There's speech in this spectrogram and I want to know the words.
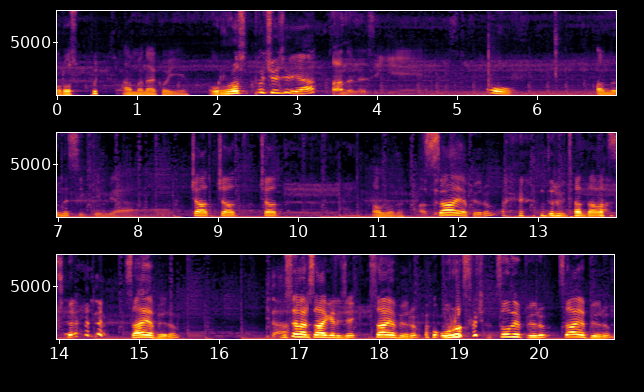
Orospu amına koyayım. Orospu çocuğu ya. Ananı sikeyim. Of. Ananı sikeyim ya. Çat çat çat. Olmadı. Hazırız. Sağ yapıyorum. Dur bir tane daha basacağım. Bir daha. Sağ yapıyorum. Bu sefer sağ gelecek. Sağ yapıyorum. Orospu sol yapıyorum. Sağ yapıyorum.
